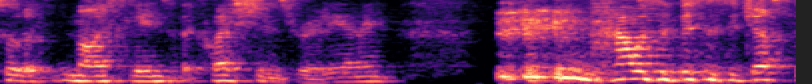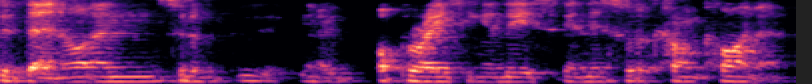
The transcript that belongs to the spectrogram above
sort of nicely into the questions, really. I mean, how is the business adjusted then, and sort of you know operating in this in this sort of current climate?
